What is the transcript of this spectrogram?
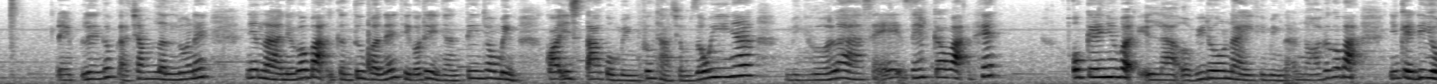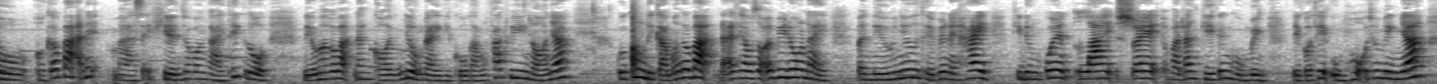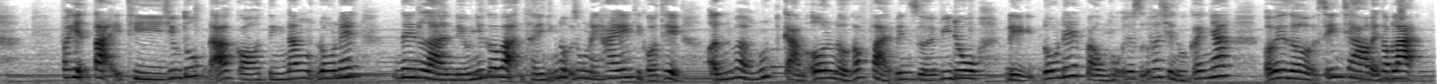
đẹp lên gấp cả trăm lần luôn ấy. Nên là nếu các bạn cần tư vấn ấy thì có thể nhắn tin cho mình qua insta của mình, phương thảo chấm y nhá. Mình hứa là sẽ dép các bạn hết. Ok như vậy là ở video này thì mình đã nói với các bạn những cái điều ở các bạn ấy mà sẽ khiến cho con gái thích rồi. Nếu mà các bạn đang có những điều này thì cố gắng phát huy nó nhá. Cuối cùng thì cảm ơn các bạn đã theo dõi video này. Và nếu như thấy video này hay thì đừng quên like, share và đăng ký kênh của mình để có thể ủng hộ cho mình nhá. Và hiện tại thì YouTube đã có tính năng donate nên là nếu như các bạn thấy những nội dung này hay thì có thể ấn vào nút cảm ơn ở góc phải bên dưới video để donate và ủng hộ cho sự phát triển của kênh nhá. Và bây giờ, xin chào và hẹn gặp lại.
